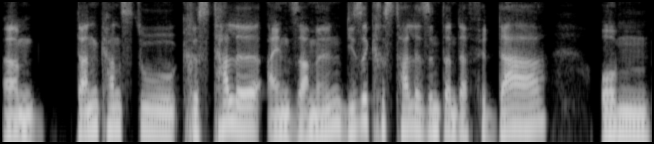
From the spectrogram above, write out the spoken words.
Ähm, dann kannst du Kristalle einsammeln. Diese Kristalle sind dann dafür da, um.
